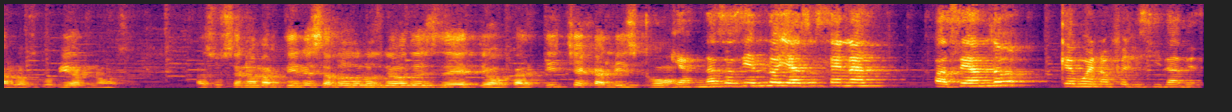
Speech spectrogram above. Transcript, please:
a los gobiernos. Azucena Martínez, saludos, los veo desde Teocaltiche, Jalisco. ¿Qué andas haciendo ya, Susana? ¿Paseando? Qué bueno, felicidades.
